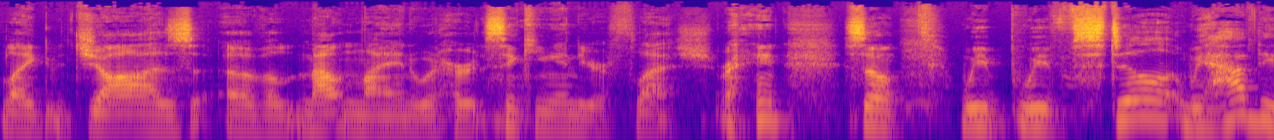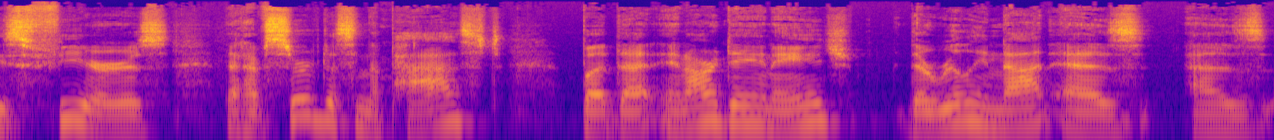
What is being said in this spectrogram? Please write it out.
like jaws of a mountain lion would hurt sinking into your flesh right? So we we've still we have these fears that have served us in the past but that in our day and age they're really not as as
